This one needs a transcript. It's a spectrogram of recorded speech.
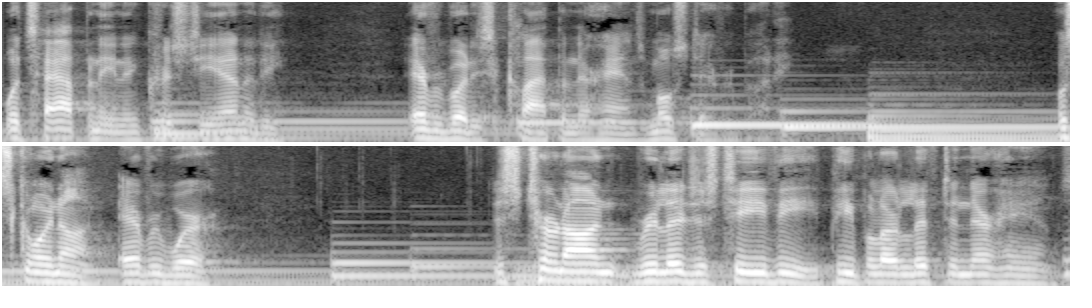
what's happening in Christianity? Everybody's clapping their hands, most everybody. What's going on? Everywhere. Just turn on religious TV. People are lifting their hands.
